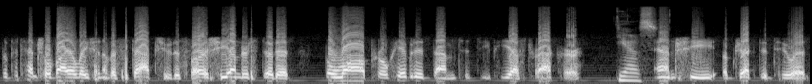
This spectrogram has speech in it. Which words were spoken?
the potential violation of a statute. As far as she understood it, the law prohibited them to GPS track her. Yes. And she objected to it.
